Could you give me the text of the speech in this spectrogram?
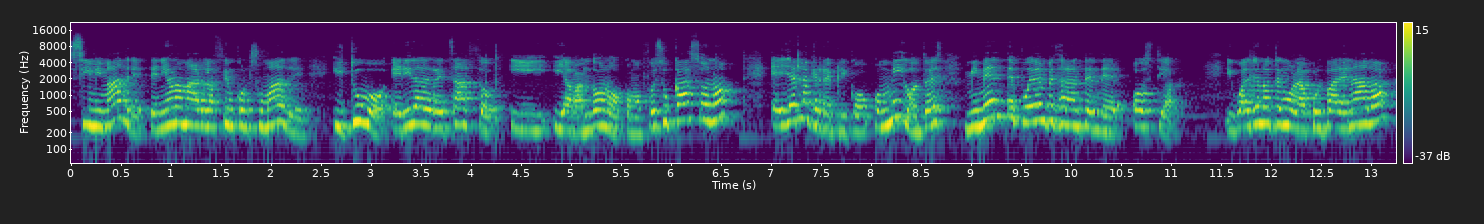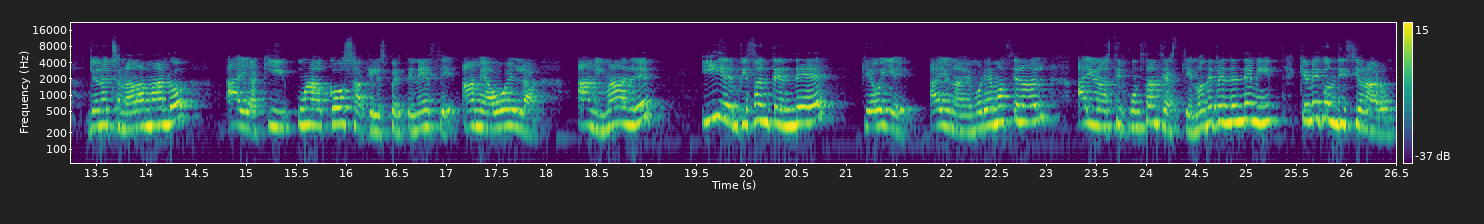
si mi madre tenía una mala relación con su madre y tuvo herida de rechazo y, abandono, como fue su caso, ¿no? Ella es la que replicó conmigo. Entonces, mi mente puede empezar a entender, hostia, Igual yo no tengo la culpa de nada, yo no he hecho nada malo, hay aquí una cosa que les pertenece a mi abuela, a mi madre, y empiezo a entender que, oye, hay una memoria emocional, hay unas circunstancias que no dependen de mí, que me condicionaron,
